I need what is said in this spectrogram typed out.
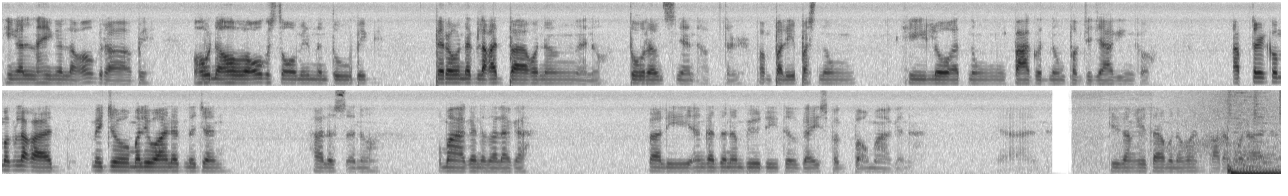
hingal na hingal ako, grabe. Aho na ako, gusto ko uminom ng tubig. Pero naglakad pa ako ng ano, 2 rounds niyan after. Pampalipas nung hilo at nung pagod nung pagja-jogging ko. After ko maglakad, medyo maliwanag na dyan. Halos ano, umaga na talaga. Bali, ang ganda ng view dito guys pag paumaga na. Yan. Kitang kita mo naman, parang wala lang.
